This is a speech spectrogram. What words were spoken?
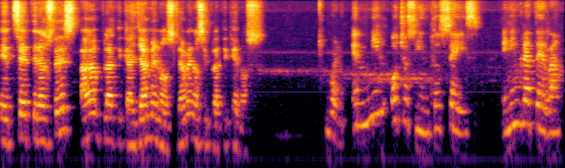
etcétera. Ustedes hagan plática, llámenos, llámenos y platíquenos. Bueno, en 1806, en Inglaterra,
